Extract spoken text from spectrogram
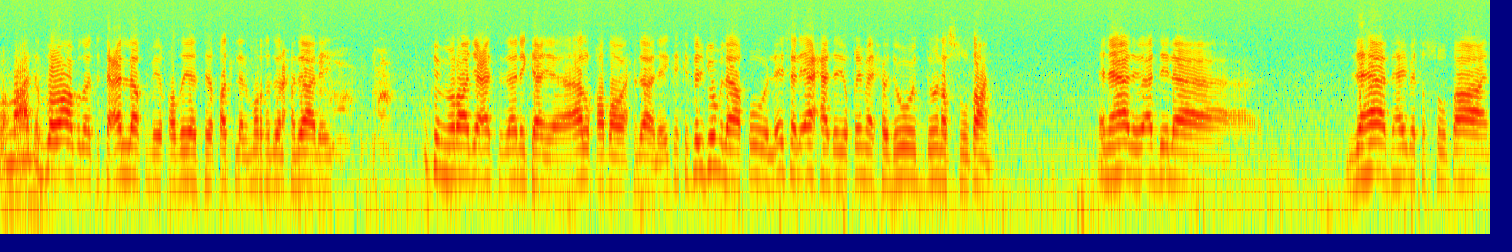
والله هذه الضوابط تتعلق بقضية قتل المرتد ونحو ذلك. يمكن مراجعة ذلك القضاء ونحو ذلك. لكن في الجملة أقول ليس لأحد يقيم الحدود دون السلطان. لأن هذا يؤدي إلى ذهاب هيبة السلطان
